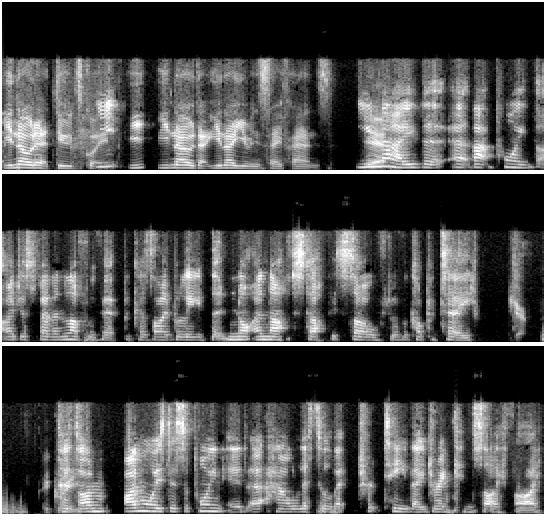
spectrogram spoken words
You know that dude's got you, You, you know that you know you're in safe hands. You yeah. know that at that point that I just fell in love with it because I believe that not enough stuff is solved with a cup of tea. Yeah. Because I'm I'm always disappointed at how little that tr- tea they drink in sci-fi.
